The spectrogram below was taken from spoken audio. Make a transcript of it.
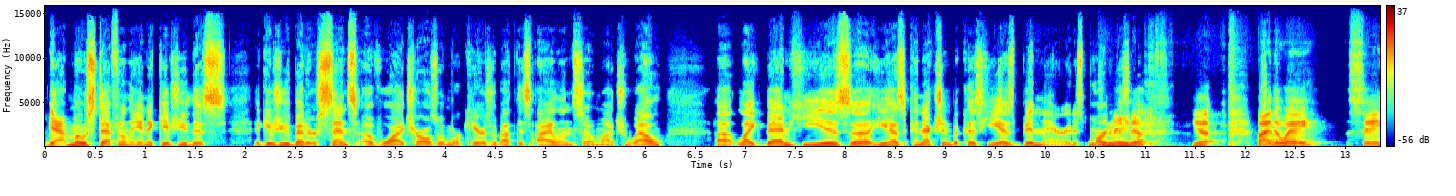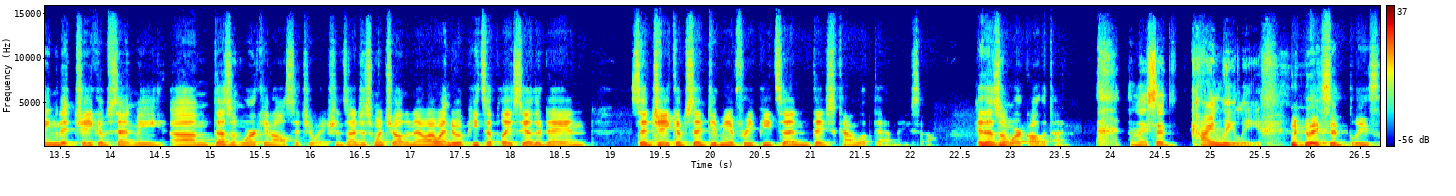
Yeah, most definitely. And it gives you this, it gives you a better sense of why Charles Widmore cares about this island so much. Well, uh, like Ben, he is uh, he has a connection because he has been there. It is part of his life. Yep. By the way, saying that Jacob sent me um, doesn't work in all situations. I just want y'all to know. I went to a pizza place the other day and said Jacob said give me a free pizza, and they just kind of looked at me. So it doesn't work all the time. And they said, kindly leave. they said please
